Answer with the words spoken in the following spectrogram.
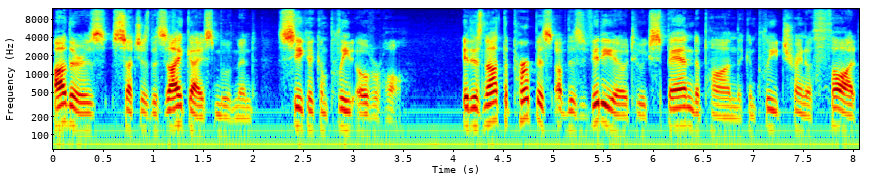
others, such as the Zeitgeist movement, seek a complete overhaul. It is not the purpose of this video to expand upon the complete train of thought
